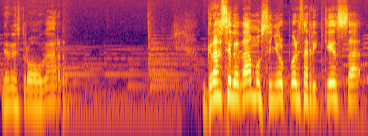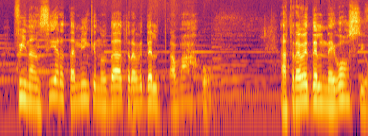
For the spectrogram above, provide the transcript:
de nuestro hogar. Gracias le damos, Señor, por esa riqueza financiera también que nos da a través del trabajo, a través del negocio.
